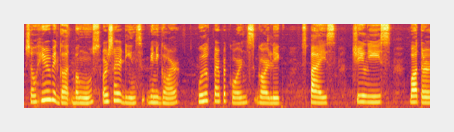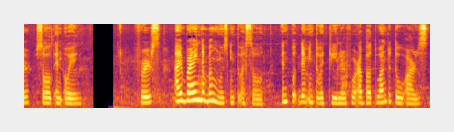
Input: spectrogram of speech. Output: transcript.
So here we got bangus or sardines, vinegar, whole peppercorns, garlic, spice, chilies, water, salt, and oil. First, I brine the bangus into a salt and put them into a chiller for about 1 to 2 hours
